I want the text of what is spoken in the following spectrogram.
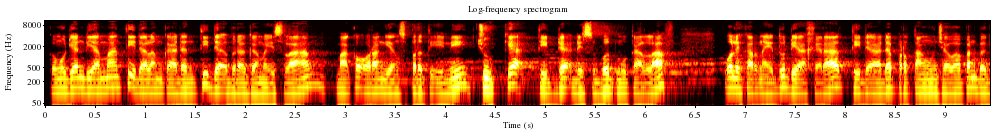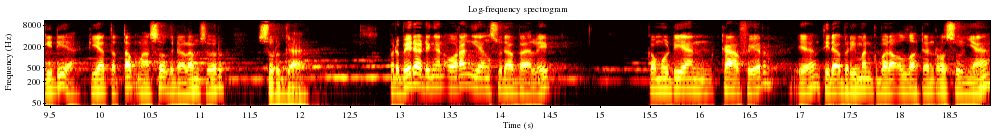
kemudian dia mati dalam keadaan tidak beragama Islam, maka orang yang seperti ini juga tidak disebut mukallaf. Oleh karena itu di akhirat tidak ada pertanggungjawaban bagi dia. Dia tetap masuk ke dalam sur surga. Berbeda dengan orang yang sudah balik, kemudian kafir, ya, tidak beriman kepada Allah dan Rasulnya,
